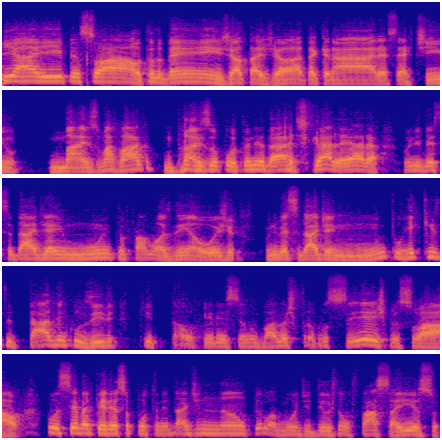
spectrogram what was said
E aí, pessoal, tudo bem? JJ aqui na área, certinho. Mais uma vaga, mais oportunidade. Galera, universidade aí muito famosinha hoje, universidade aí muito requisitada, inclusive, que está oferecendo vagas para vocês, pessoal. Você vai perder essa oportunidade? Não, pelo amor de Deus, não faça isso.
